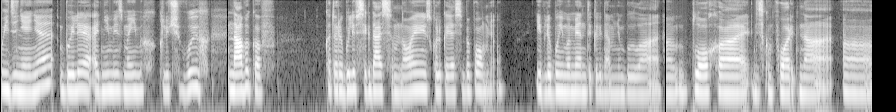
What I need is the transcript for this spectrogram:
уединение были одними из моих ключевых навыков, которые были всегда со мной, сколько я себя помню. И в любые моменты, когда мне было э, плохо, дискомфортно, э,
